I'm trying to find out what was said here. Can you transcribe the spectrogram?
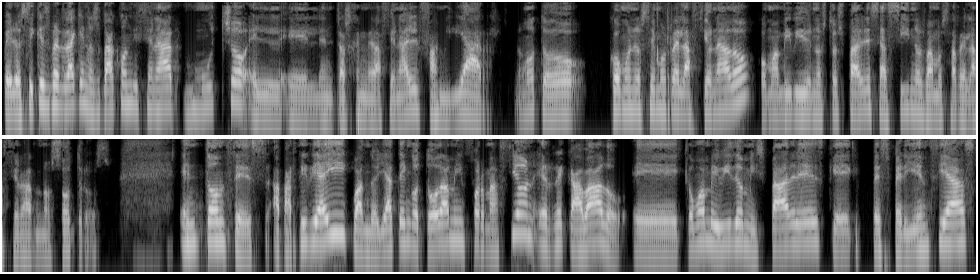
Pero sí que es verdad que nos va a condicionar mucho el, transgeneracional, el familiar, ¿no? Todo cómo nos hemos relacionado, cómo han vivido nuestros padres, así nos vamos a relacionar nosotros. Entonces, a partir de ahí, cuando ya tengo toda mi información, he recabado eh, cómo han vivido mis padres, qué experiencias,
